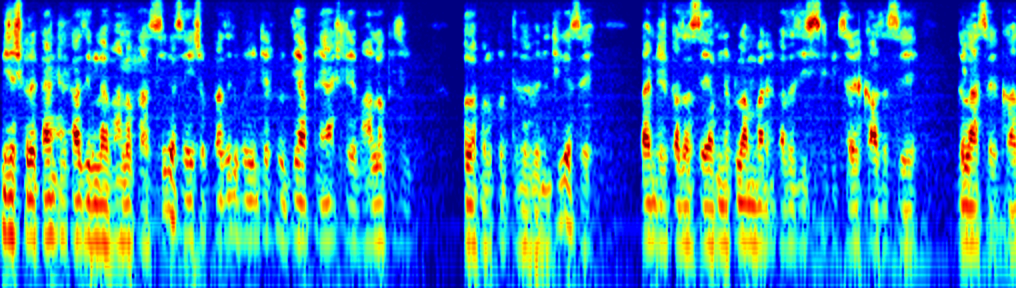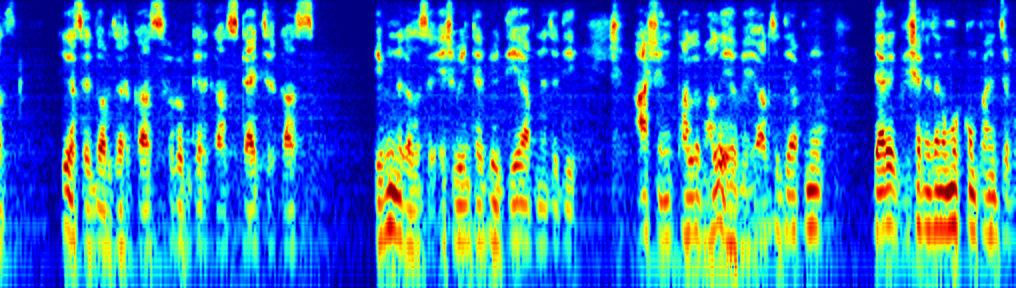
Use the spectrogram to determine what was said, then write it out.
বিশেষ করে কারেন্টের কাজ এগুলো ভালো কাজ, ঠিক আছে? এইসব কাজের উপর ইন্টারভিউ দিয়ে আপনি আসলে ভালো কিছু ফলাফল করতে পারবেন, ঠিক আছে? কারেন্টের কাজ আছে, আপনার প্লাম্বারের কাজ আছে স্টিল পিকচারের কাজ আছে গ্লাসের কাজ। ঠিক আছে, দরজার কাজ রঙের কাজ, টাইলসের কাজ, বিভিন্ন কাজ আছে। এসব ইন্টারভিউ দিয়ে আপনি যদি আসেন, তাহলে ভালোই হবে। আর যদি আপনি ডাইরেক্ট ভিসা নিয়ে যান, অমুক কোম্পানি যাব,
